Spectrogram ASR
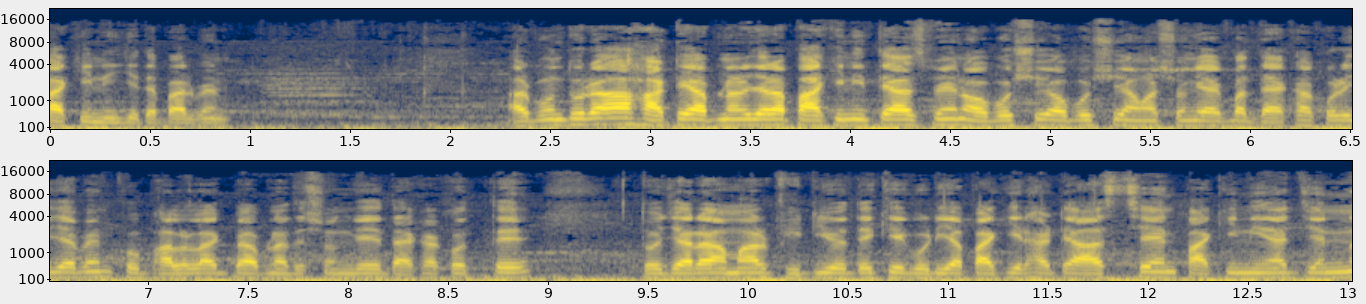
পাখি নিয়ে যেতে পারবেন। আর বন্ধুরা, হাটে আপনারা যারা পাখি নিতে আসবেন, অবশ্যই অবশ্যই আমার সঙ্গে একবার দেখা করে যাবেন। খুব ভালো লাগবে আপনাদের সঙ্গে দেখা করতে। তো যারা আমার ভিডিও দেখে গড়িয়া পাখির হাটে আসছেন, পাখি নেওয়ার জন্য,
